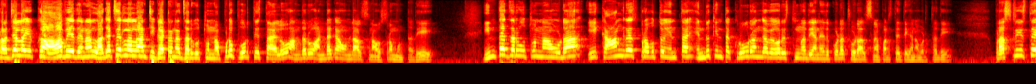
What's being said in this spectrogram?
ప్రజల యొక్క ఆవేదన లగచర్ల లాంటి ఘటన జరుగుతున్నప్పుడు పూర్తి స్థాయిలో అందరూ అండగా ఉండాల్సిన అవసరం ఉంటుంది. ఇంత జరుగుతున్నా కూడా ఈ కాంగ్రెస్ ప్రభుత్వం ఎంత ఎందుకు ఇంత క్రూరంగా వ్యవహరిస్తున్నది అనేది కూడా చూడాల్సిన పరిస్థితి కనబడుతుంది. ప్రశ్నిస్తే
